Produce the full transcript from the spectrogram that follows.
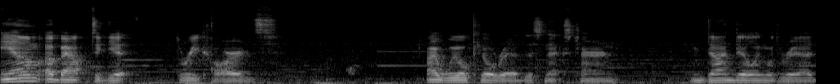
am about to get three cards. I will kill red this next turn. I'm done dealing with red.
